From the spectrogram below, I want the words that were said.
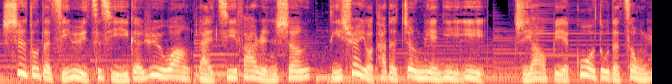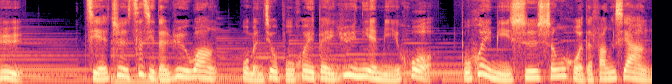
适度的给予自己一个欲望来激发人生，的确有它的正面意义。只要别过度的纵欲，节制自己的欲望，我们就不会被欲念迷惑，不会迷失生活的方向。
